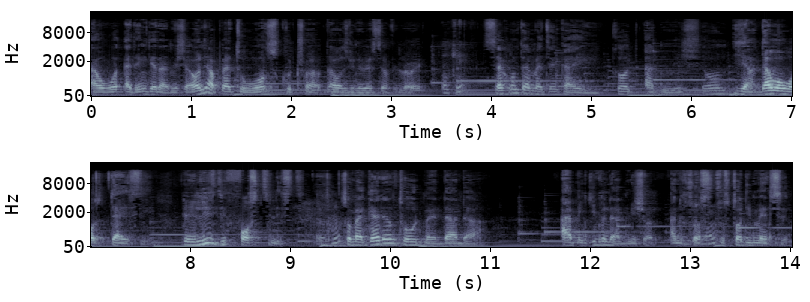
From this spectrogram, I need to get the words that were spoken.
I didn't get admission. I only applied to one school trial. That was University of Ilorin. Okay. Second time, I think I got admission. Yeah, that one was dicey. They released the first list. Mm-hmm. So my guardian told my dad that I've been given the admission and it was Okay. to study medicine.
